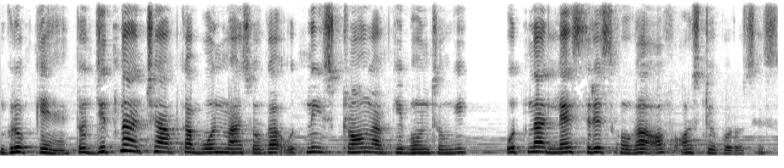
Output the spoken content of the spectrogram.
ग्रुप के हैं। तो जितना अच्छा आपका बोन मास होगा, उतनी स्ट्रॉन्ग आपकी बोन्स होंगी, उतना लेस रिस्क होगा ऑफ़ ऑस्टियोपोरोसिस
